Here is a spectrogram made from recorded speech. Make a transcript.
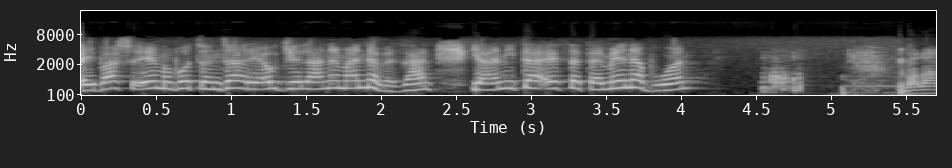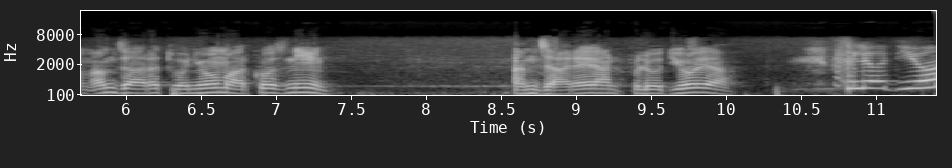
ئەی باشە ئێمە بۆ چەند جارێ ئەو گێلانەمان نەبەزاند یانی تا ئێستا تەمێ نەبوون. بەڵام ئەم جارە تۆنیۆ و مارکۆس نین ئەم جارەیان فلۆدیۆیە. فلۆدیۆ؟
